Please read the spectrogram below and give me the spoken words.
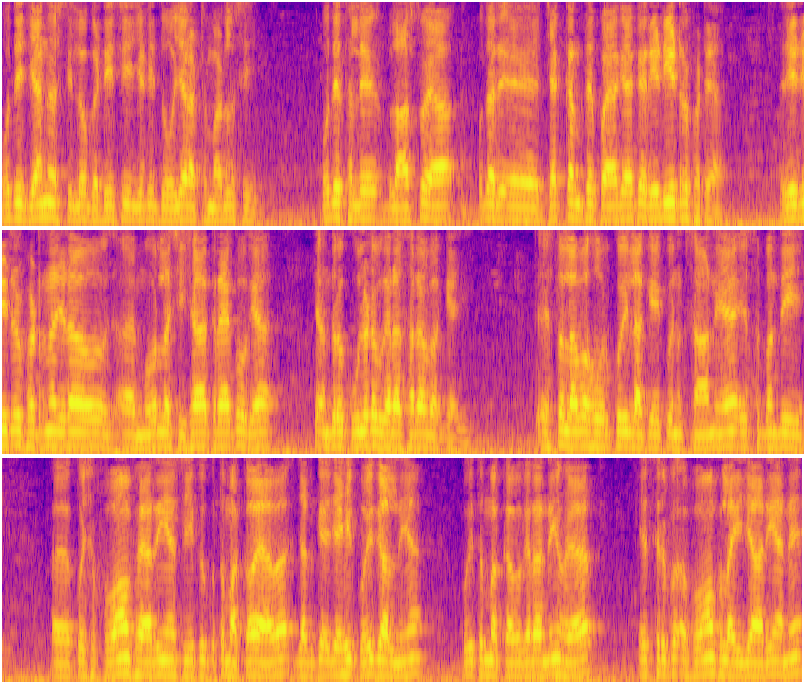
ਉਹਦੀ ਜੈਨ ਸਟੀਲੋ ਗੱਡੀ ਸੀ ਜਿਹੜੀ 2008 ਮਾਡਲ ਸੀ। ਉਹਦੇ ਥੱਲੇ ਬਲਾਸਟ ਹੋਇਆ, ਉਹਦਾ ਚੈੱਕ ਕਰਨ ਤੇ ਪਾਇਆ ਗਿਆ ਕਿ ਰੇਡੀਏਟਰ ਫਟਿਆ। ਰੇਡੀਏਟਰ ਫਟਣਾ ਜਿਹੜਾ ਉਹ ਮੋਰਲਾ ਸ਼ੀਸ਼ਾ ਕ੍ਰੈਕ ਹੋ ਗਿਆ ਤੇ ਅੰਦਰੋਂ ਕੂਲਰ ਵਗੈਰਾ ਸਾਰਾ ਵਗ ਗਿਆ ਜੀ। ਤੇ ਇਸ ਤੋਂ ਇਲਾਵਾ ਹੋਰ ਕੋਈ ਲਾਗੇ ਕੋਈ ਨੁਕਸਾਨ ਨਹੀਂ ਹੈ। ਇਸ ਸੰਬੰਧੀ ਕੁਝ ਅਫਵਾਹਾਂ ਫੈਲ ਰਹੀਆਂ ਸੀ, ਕੋਈ ਧਮਾਕਾ ਹੋਇਆ ਵਾ, ਜਦਕਿ ਅਜਿਹੀ ਕੋਈ ਗੱਲ ਨਹੀਂ ਆ, ਕੋਈ ਧਮਾਕਾ ਵਗੈਰਾ ਨਹੀਂ ਹੋਇਆ। ਇਹ ਸਿਰਫ ਅਫਵਾਹਾਂ ਫੈਲਾਈ ਜਾ ਰਹੀਆਂ ਨੇ।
